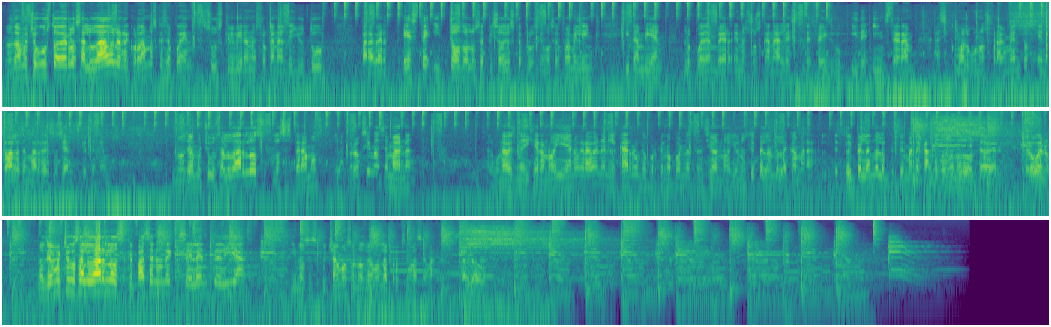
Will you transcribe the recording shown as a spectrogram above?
Nos da mucho gusto haberlos saludado. Les recordamos que se pueden suscribir a nuestro canal de YouTube para ver este y todos los episodios que producimos en Family Link y también lo pueden ver en nuestros canales de Facebook y de Instagram, así como algunos fragmentos en todas las demás redes sociales que tenemos. Nos da mucho gusto saludarlos. Los esperamos la próxima semana. Alguna vez me dijeron, oye, ya no graben en el carro que porque no ponen atención. No, yo no estoy pelando la cámara, estoy pelando lo que estoy manejando, por eso no lo volteé a ver. Pero bueno, nos dio mucho gusto saludarlos, que pasen un excelente día y nos escuchamos o nos vemos la próxima semana. Hasta luego.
